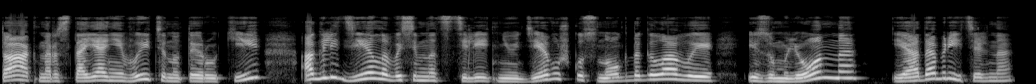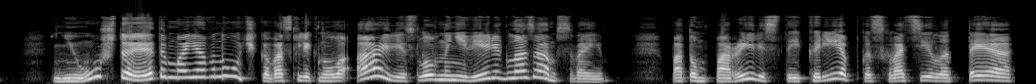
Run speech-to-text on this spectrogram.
так на расстоянии вытянутой руки оглядела восемнадцатилетнюю девушку с ног до головы, изумленно и одобрительно. «Неужто это моя внучка?» — воскликнула Айви, словно не веря глазам своим потом порывисто и крепко схватила Теа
